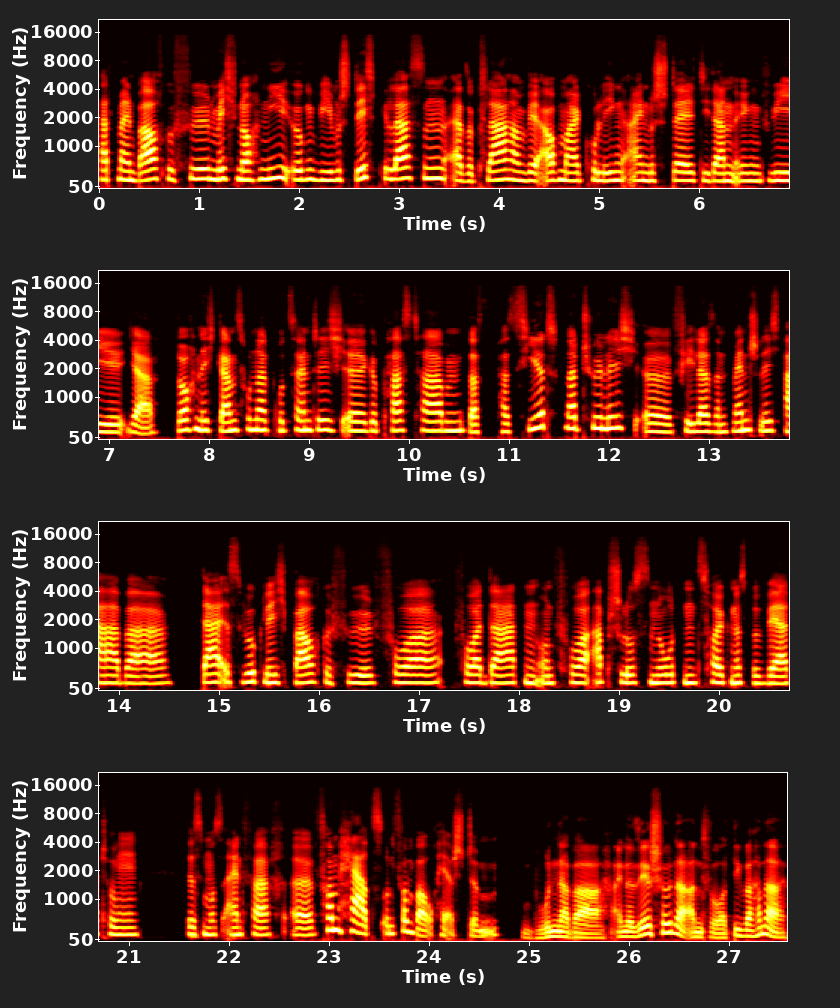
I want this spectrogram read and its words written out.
hat mein Bauchgefühl mich noch nie irgendwie im Stich gelassen. Also klar haben wir auch mal Kollegen eingestellt, die dann irgendwie, ja, doch nicht ganz hundertprozentig äh, gepasst haben. Das passiert natürlich. Äh, Fehler sind menschlich, aber da ist wirklich Bauchgefühl vor, vor Daten und vor Abschlussnoten, Zeugnisbewertungen. Das muss einfach äh, vom Herz und vom Bauch her stimmen. Wunderbar. Eine sehr schöne Antwort. Liebe Hanna,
